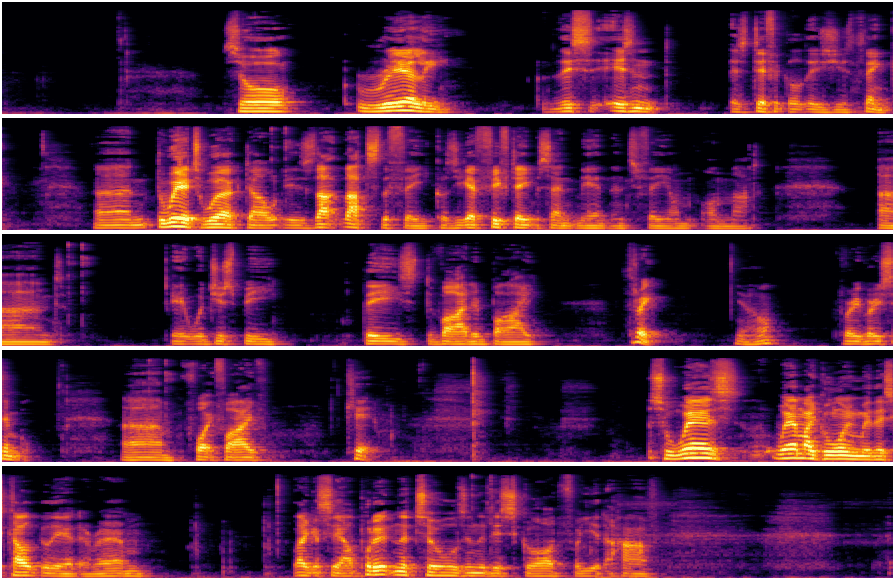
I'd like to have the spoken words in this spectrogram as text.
So really, this isn't as difficult as you think. And the way it's worked out is that that's the fee because you get 15% maintenance fee on, on that. And it would just be these divided by three, you know, very, very simple. Um, 45k. So where's, where am I going with this calculator? Um, like I say, I'll put it in the tools in the Discord for you to have.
